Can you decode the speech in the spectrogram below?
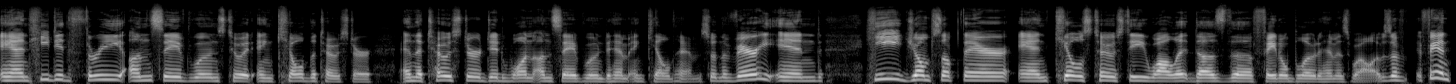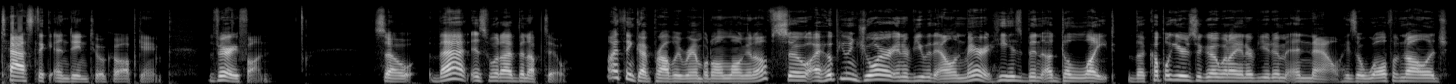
and he did three unsaved wounds to it and killed the toaster. And the toaster did one unsaved wound to him and killed him. So in the very end, he jumps up there and kills Toasty while it does the fatal blow to him as well. It was a fantastic ending to a co op game. Very fun. So that is what I've been up to. I think I've probably rambled on long enough, so I hope you enjoy our interview with Alan Merrett. He has been a delight the couple years ago when I interviewed him, and now. He's a wealth of knowledge,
